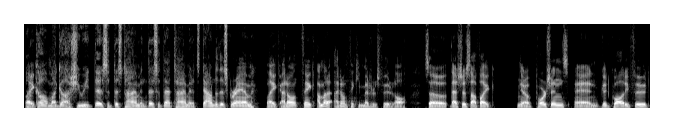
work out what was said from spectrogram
like oh my gosh you eat this at this time and this at that time and it's down to this gram like I don't think I'm gonna I don't think he measures food at all. So that's just off like you know portions and good quality food,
